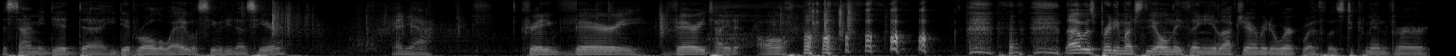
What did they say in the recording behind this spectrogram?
this time he did. Uh, he did roll away. We'll see what he does here. And yeah, creating very, very tight. Oh, that was pretty much the only thing he left Jeremy to work with was to come in for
